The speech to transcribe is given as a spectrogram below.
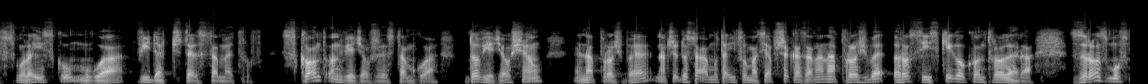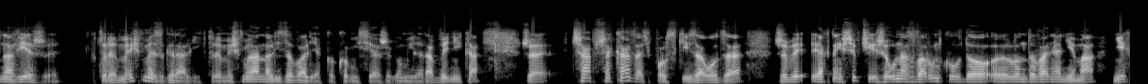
w Smoleńsku mgła widać 400 metrów. Skąd on wiedział, że jest tam mgła? Dowiedział się na prośbę, znaczy dostała mu ta informacja przekazana na prośbę rosyjskiego kontrolera. Z rozmów na wieży, które myśmy zgrali, które myśmy analizowali jako komisja Jerzego Millera, wynika, że trzeba przekazać polskiej załodze, żeby jak najszybciej, że u nas warunków do lądowania nie ma, niech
